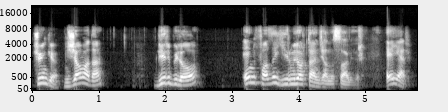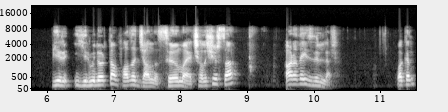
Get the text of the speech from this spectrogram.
Çünkü Java'da bir bloğu en fazla 24 tane canlı sığabilir. Eğer bir 24'ten fazla canlı sığmaya çalışırsa arada ezilirler. Bakın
